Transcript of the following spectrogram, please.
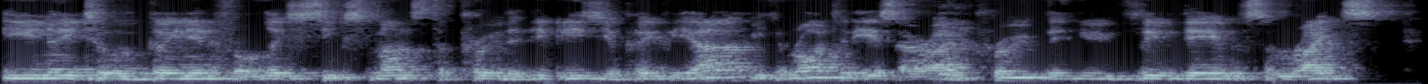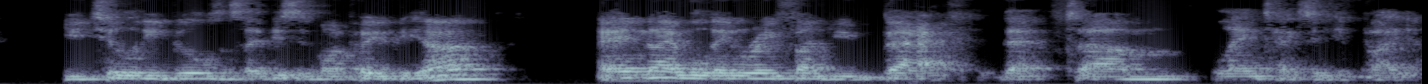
you need to have been in for at least six months to prove that it is your PPR. You can write to the SRO, yeah. prove that you've lived there with some rates, utility bills, and say, This is my PPR. And they will then refund you back that um, land tax that you paid.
